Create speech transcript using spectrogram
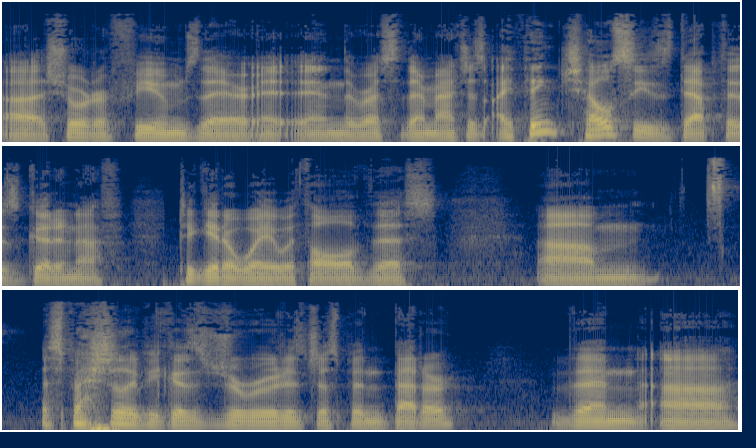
uh, shorter fumes there in the rest of their matches. I think Chelsea's depth is good enough to get away with all of this, um, especially because Giroud has just been better than uh,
